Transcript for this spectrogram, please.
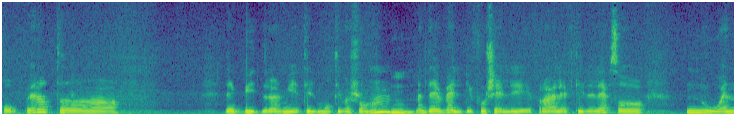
håper at uh, det bidrar mye til motivasjonen. Mm. Men det er veldig forskjellig fra elev til elev. Så noen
